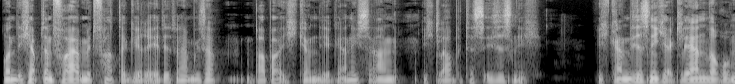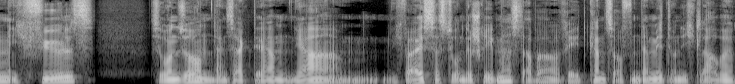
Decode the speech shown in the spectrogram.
Und ich habe dann vorher mit Vater geredet und habe gesagt, Papa, ich kann dir gar nicht sagen, ich glaube, das ist es nicht. Ich kann dir das nicht erklären, warum. Ich fühl's so und so. Und dann sagt er, ja, ich weiß, dass du unterschrieben hast, aber red ganz offen damit. Und ich glaube,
